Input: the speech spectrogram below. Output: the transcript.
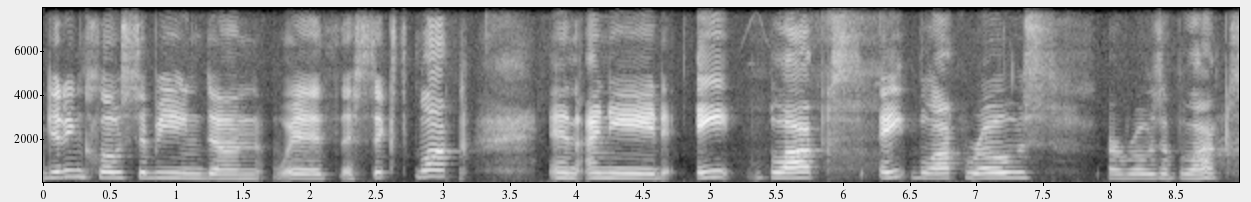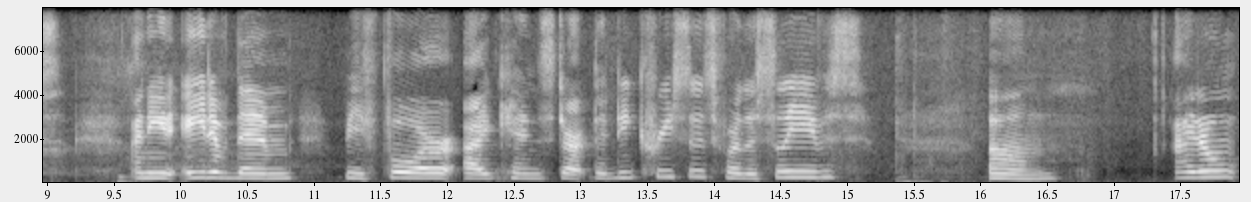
getting close to being done with the sixth block. And I need eight blocks, eight block rows, or rows of blocks. I need eight of them before I can start the decreases for the sleeves. Um, I don't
